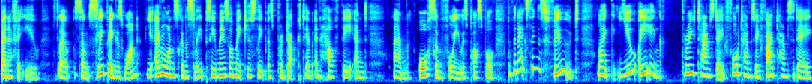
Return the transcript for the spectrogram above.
benefit you. So, so sleeping is one. You, everyone's going to sleep, so you may as well make your sleep as productive and healthy and um, awesome for you as possible. But the next thing is food. Like you are eating three times a day, four times a day, five times a day.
